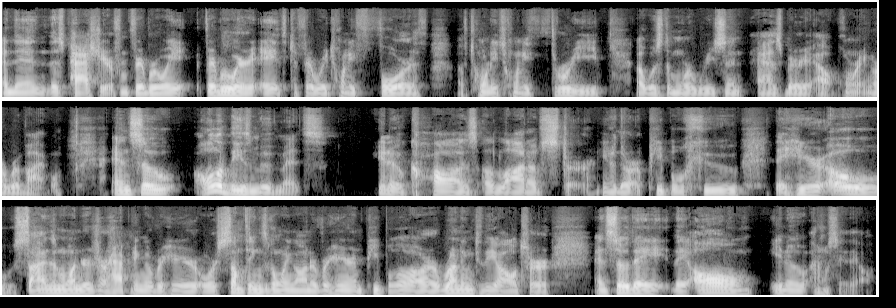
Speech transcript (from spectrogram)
And then this past year, from February February 8th to February 24th of 2023, uh, was the more recent Asbury outpouring or revival. And so all of these movements you know cause a lot of stir. You know there are people who they hear oh signs and wonders are happening over here or something's going on over here and people are running to the altar. And so they they all you know i don't say they all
